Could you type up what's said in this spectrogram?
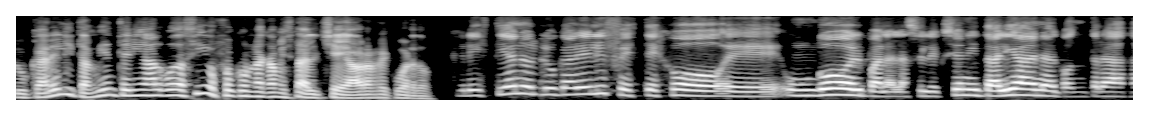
¿Lucarelli también tenía algo así o fue con una camiseta del Che? Ahora recuerdo. Cristiano Lucarelli festejó eh, un gol para la selección italiana contra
